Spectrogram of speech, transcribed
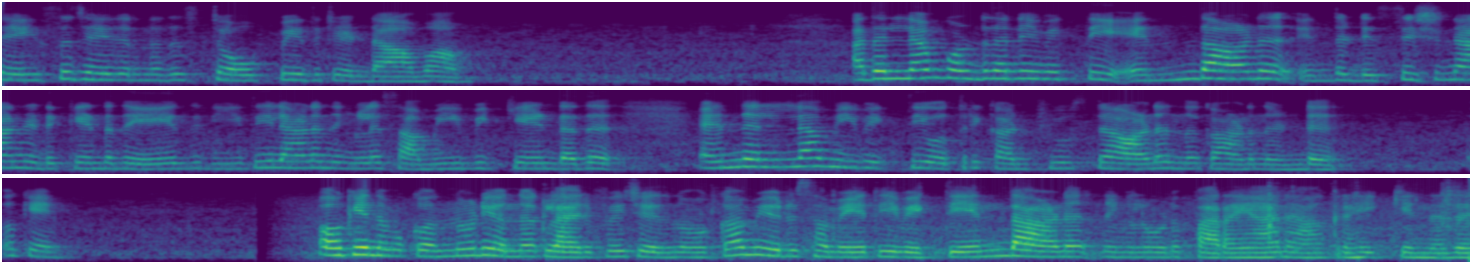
ചേസ് ചെയ്തിരുന്നത് സ്റ്റോപ്പ് ചെയ്തിട്ടുണ്ടാവാം. അതെല്ലാം കൊണ്ട് തന്നെ ഈ വ്യക്തി എന്താണ് എന്ത് ഡിസിഷനാണ് എടുക്കേണ്ടത് ഏത് രീതിയിലാണ് നിങ്ങളെ സമീപിക്കേണ്ടത് എന്നെല്ലാം ഈ വ്യക്തി ഒത്തിരി കൺഫ്യൂസ്ഡ് ആണ് എന്ന് കാണുന്നുണ്ട്. ഓക്കെ ഓക്കെ നമുക്ക് ഒന്നുകൂടി ഒന്ന് ക്ലാരിഫൈ ചെയ്ത് നോക്കാം. ഈ ഒരു സമയത്ത് ഈ വ്യക്തി എന്താണ് നിങ്ങളോട് പറയാൻ ആഗ്രഹിക്കുന്നത്?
